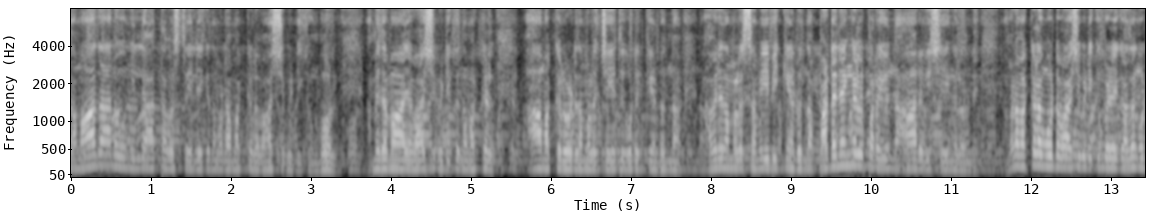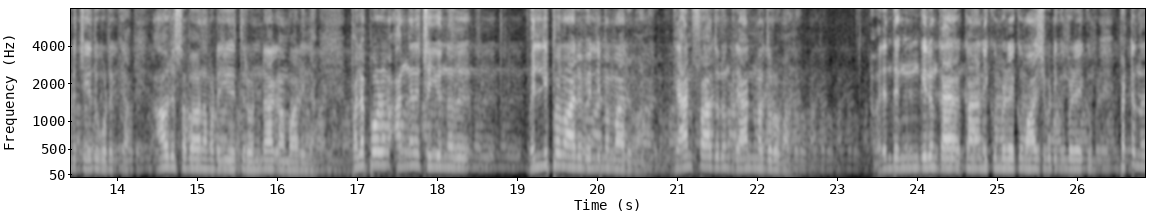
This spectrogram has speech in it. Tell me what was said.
സമാധാനവും ഇല്ലാത്ത അവസ്ഥയിലേക്ക് നമ്മുടെ മക്കൾ വാശി പിടിക്കുമ്പോൾ അമിതമായ വാശി പിടിക്കുന്ന മക്കൾ ആ മക്കളോട് നമ്മൾ ചെയ്തു കൊടുക്കേണ്ടുന്ന അവരെ നമ്മൾ സമീപിക്കേണ്ടുന്ന പഠനങ്ങൾ പറയുന്ന ആറ് വിഷയങ്ങളുണ്ട്. നമ്മുടെ മക്കൾ അങ്ങോട്ട് വാശി പിടിക്കുമ്പോഴേക്കും അതങ്ങോട്ട് ചെയ്തു കൊടുക്കുക. ആ ഒരു സ്വഭാവം നമ്മുടെ ജീവിതത്തിൽ ഉണ്ടാകാൻ പാടില്ല. പലപ്പോഴും അങ്ങനെ ചെയ്യുന്നത് വല്യപ്പമാരും വല്യമ്മമാരുമാണ്. ഗ്രാൻഡ് ഫാദറും ഗ്രാൻഡ് മദറുമാണ് അവരെന്തെങ്കിലും കാണിക്കുമ്പോഴേക്കും വാശി പിടിക്കുമ്പോഴേക്കും പെട്ടെന്ന്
